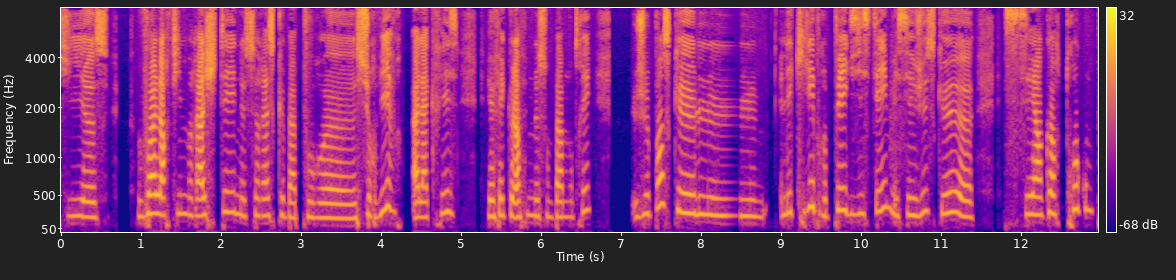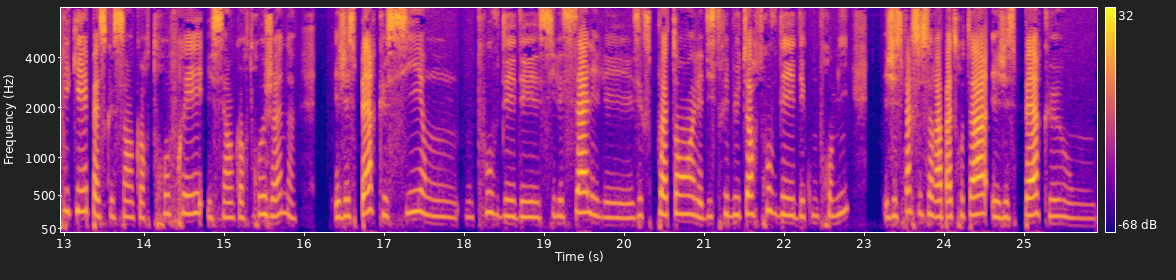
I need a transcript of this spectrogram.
qui voient leurs films rachetés, ne serait-ce que bah, pour euh, survivre à la crise et au fait que leurs films ne sont pas montrés. Je pense que l'équilibre peut exister, mais c'est juste que euh, c'est encore trop compliqué parce que c'est encore trop frais et c'est encore trop jeune. Et j'espère que si on, on trouve des, des, si les salles et les exploitants et les distributeurs trouvent des, des compromis, j'espère que ce sera pas trop tard et j'espère que on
